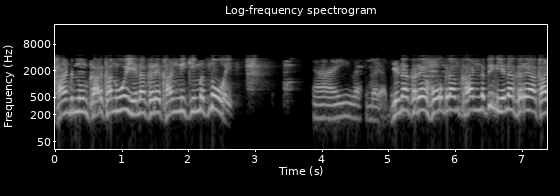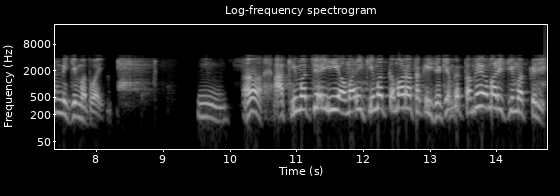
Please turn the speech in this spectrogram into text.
ખાંડનું કારખાનું હોય એના ઘરે ખાંડની કિંમત ન હોય. હા વાત બરાબર. જેના ઘરે સો ગ્રામ ખાંડ નથી ને એના ઘરે આ ખાંડની કિંમત હોય. હમ. હા આ કિંમત છે એ અમારી કિંમત તમારા થકી છે. કેમ કે તમે અમારી કિંમત કરી.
